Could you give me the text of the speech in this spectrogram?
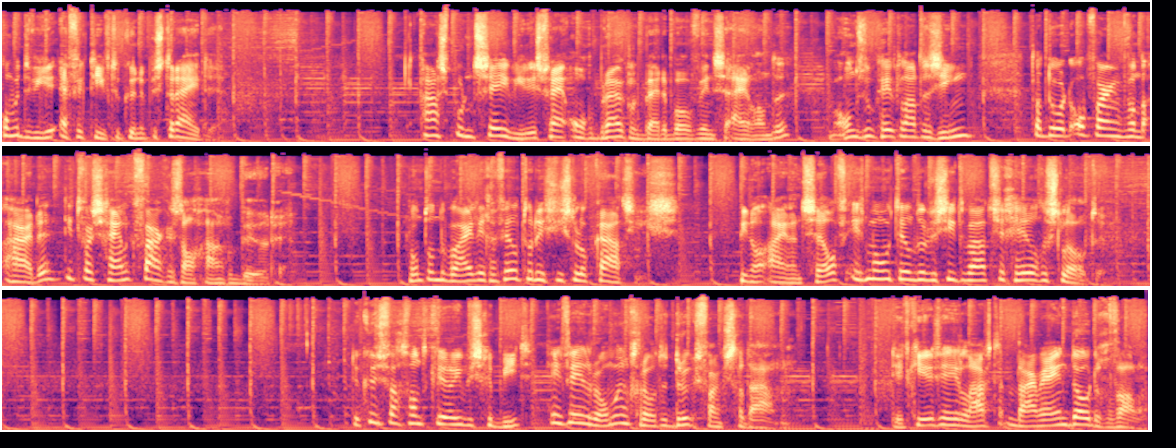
om het wier effectief te kunnen bestrijden. Aanspoelend zeewier is vrij ongebruikelijk bij de bovenwindse eilanden, maar onderzoek heeft laten zien dat door de opwarming van de aarde dit waarschijnlijk vaker zal gaan gebeuren. Rondom de baai liggen veel toeristische locaties. Pinal Island zelf is momenteel door de situatie geheel gesloten. De kustwacht van het Caribisch gebied heeft wederom een grote drugsvangst gedaan. Dit keer is helaas daarbij een dode gevallen.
